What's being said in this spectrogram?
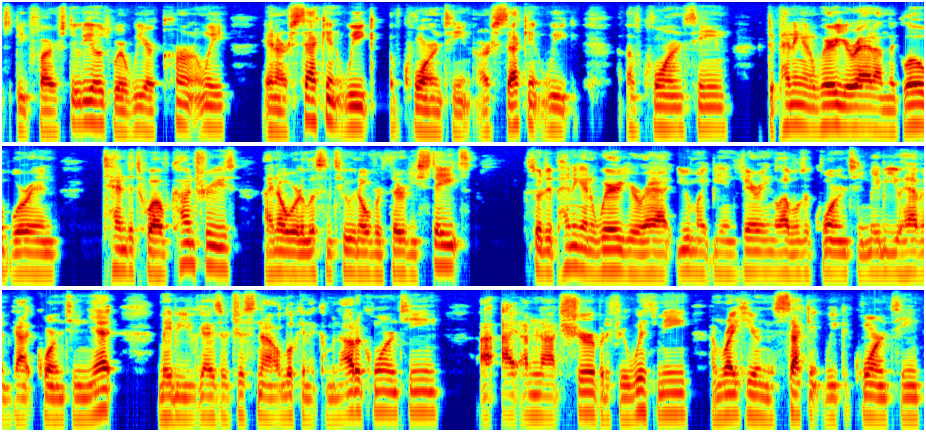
Speak Fire Studios where we are currently in our second week of quarantine. Our second week of quarantine. Depending on where you're at on the globe, we're in 10 to 12 countries. I know we're listened to in over 30 states. So, depending on where you're at, you might be in varying levels of quarantine. Maybe you haven't got quarantine yet. Maybe you guys are just now looking at coming out of quarantine. I, I, am not sure, but if you're with me, I'm right here in the second week of quarantine.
